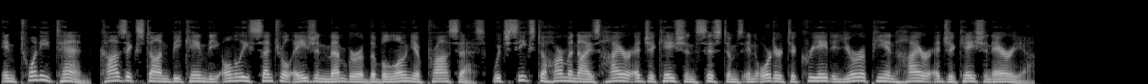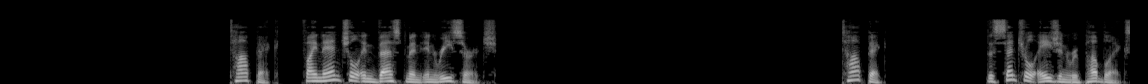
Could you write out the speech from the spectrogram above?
In 2010, Kazakhstan became the only Central Asian member of the Bologna process, which seeks to harmonize higher education systems in order to create a European higher education area. Financial investment in research The Central Asian republics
